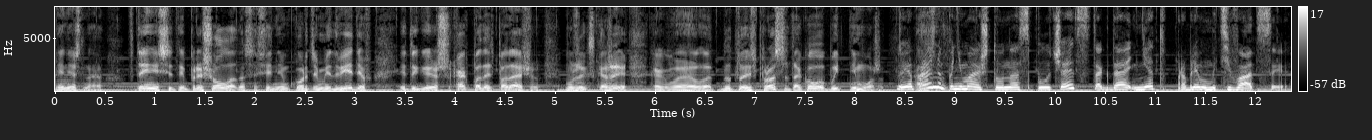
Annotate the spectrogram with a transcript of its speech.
я не знаю, в теннисе ты пришел, а на соседнем корте Медведев, и ты говоришь, как подать подачу? Мужик, скажи, как бы, вот. Ну, то есть просто такого быть не может. Но я а правильно понимаю, что у нас, получается, тогда нет проблемы мотивации?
